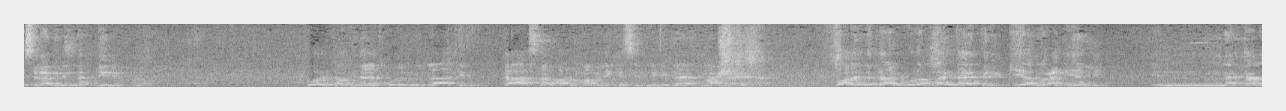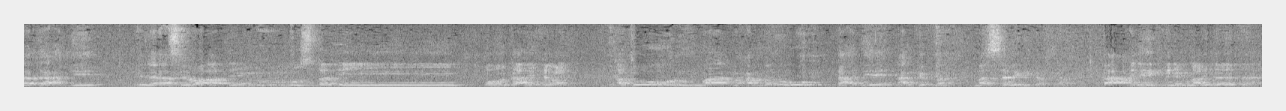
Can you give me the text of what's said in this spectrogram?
إسلام الدين الحلم الكم هداية كل لكن كأكثر معلومة من كسر من هداية مع هدايتها هو اللي تعرف لما هداية تركية الوعدية اللي إنك لتهدي إلى صراط مستقيم. هو كاهي حوالي أتون ما محمد هو تهديه أنك فنا مسلك كفنا كاحنين حنين ما هدايتها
